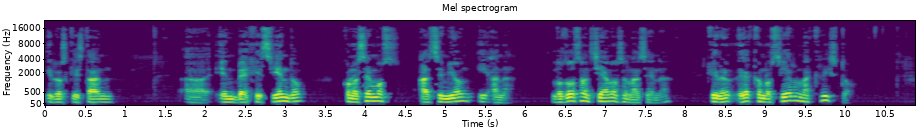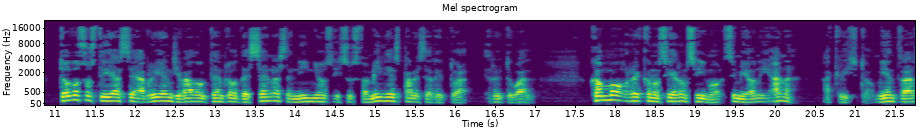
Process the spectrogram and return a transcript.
y los que están ah, envejeciendo, conocemos a Simeón y Ana, los dos ancianos en la cena, que reconocieron a Cristo. Todos los días se habrían llevado al templo decenas de niños y sus familias para ese ritual. ¿Cómo reconocieron Simeón y Ana a Cristo, mientras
